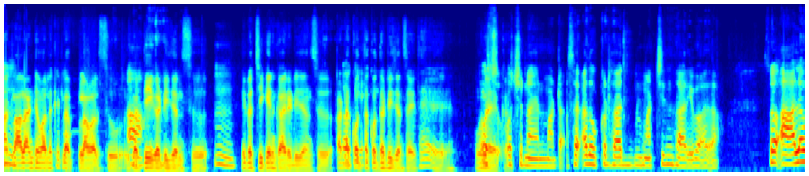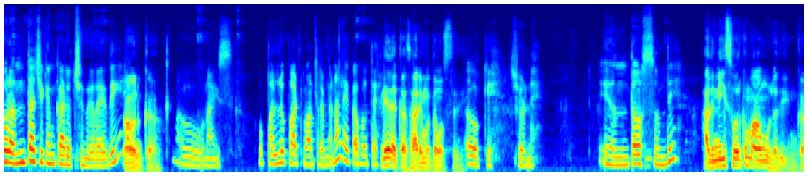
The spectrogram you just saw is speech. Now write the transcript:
అట్లా అలాంటి వాళ్ళకి ఇట్లా ఫ్లవర్స్ ఇట్లా తీగ డిజైన్స్. ఇట్లా చికెన్ కర్రీ డిజైన్స్ అట్లా కొత్త కొత్త డిజైన్స్ అయితే. వచ్చున్నాయి అనమాట అది ఒక్కసారి నచ్చింది సారీ బాగా. సో ఆల్ ఓవర్ అంతా చికెన్ కర్రీ వచ్చింది కదా ఇది? ఓ నైస్. ఓ పళ్ళు పాటు మాత్రమేనా లేకపోతే? లేదక్క సారీ మొత్తం వస్తుంది. ఓకే చూడండి. ఇదంతా వస్తుంది. అది నీస్ వరకు మామూలు అది ఇంకా.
